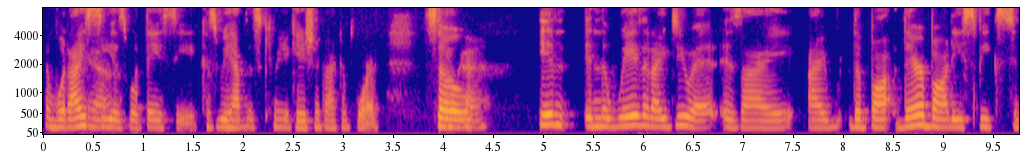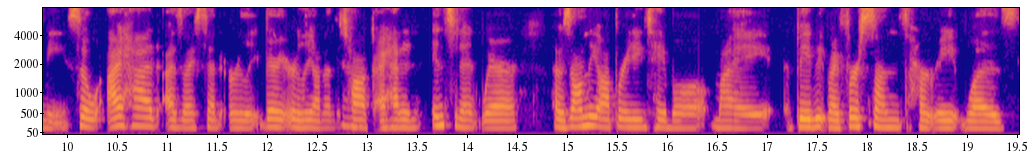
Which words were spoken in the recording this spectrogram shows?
and what I yeah. see is what they see because we have this communication back and forth. So. Okay. In in the way that I do it is I I the bo- their body speaks to me. So I had, as I said early, very early on in the yeah. talk, I had an incident where I was on the operating table. My baby, my first son's heart rate was,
